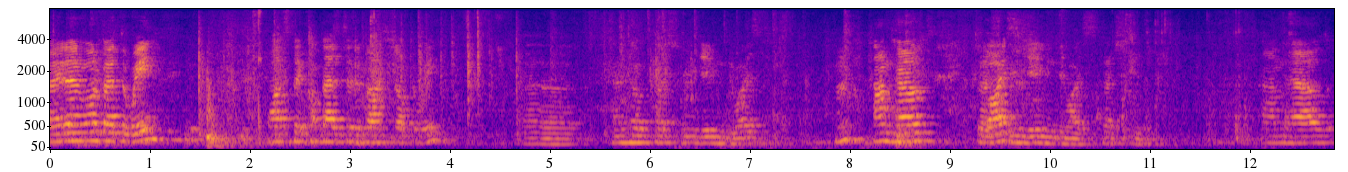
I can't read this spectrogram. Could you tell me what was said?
Okay, then what about the Wii? What's the competitive advantage of the Wii? Uh, handheld touchscreen gaming device. Hmm? Handheld device? Gaming device. Touchscreen. handheld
